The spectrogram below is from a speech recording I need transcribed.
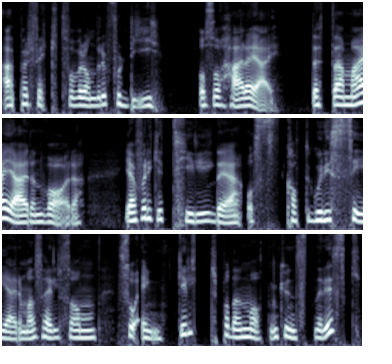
er perfekt for hverandre fordi Og så her er jeg. Dette er meg, jeg er en vare. Jeg får ikke til det å kategorisere meg selv sånn så enkelt på den måten kunstnerisk.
